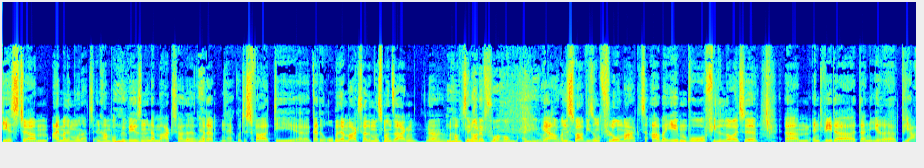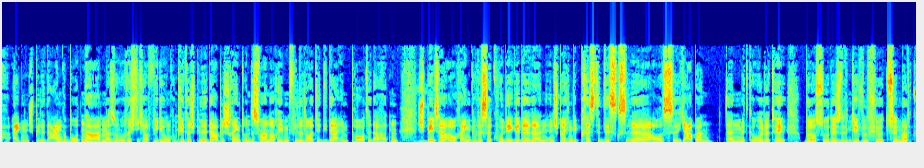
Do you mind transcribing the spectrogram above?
die ist ähm, einmal im Monat in Hamburg gewesen, in der Markthalle. Ja. Oder, na gut, es war die äh, Garderobe der Markthalle, muss man sagen. Ne? Mhm, genau, der Vorraum eigentlich war Ja, und es war wie so ein Flohmarkt, aber eben, wo viele Leute ähm, entweder dann ihre ja, eigenen Spiele da angeboten haben, also richtig auf Video- und Computerspiele da beschränkt. Und es waren auch eben viele Leute, die da Importe da hatten. Später auch ein gewisser Kollege, der dann entsprechend gepresste Discs äh, aus äh, Japan dann mitgeholt hat. Hey, brauchst du Resident Evil für 10 Mark?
